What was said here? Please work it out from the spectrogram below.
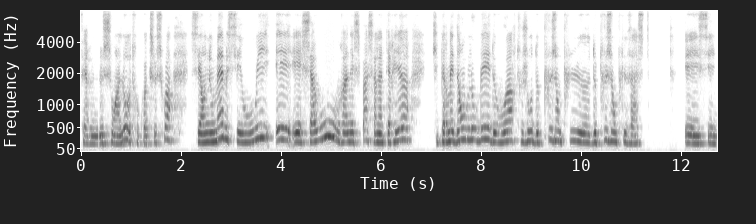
faire une leçon à l'autre ou quoi que ce soit. C'est en nous-mêmes, c'est oui, et, et ça ouvre un espace à l'intérieur qui permet d'englober, de voir toujours de plus en plus, euh, de plus en plus vaste. Et c'est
